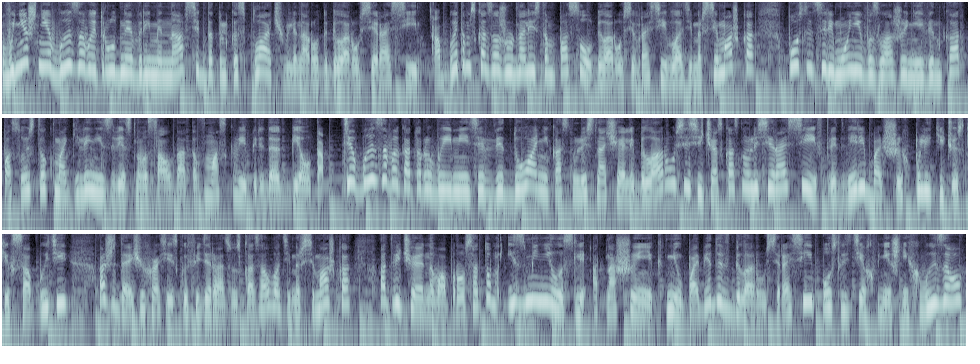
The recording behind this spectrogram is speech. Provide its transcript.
Внешние вызовы и трудные времена всегда только сплачивали народы Беларуси и России. Об этом сказал журналистам посол Беларуси в России Владимир Семашко после церемонии возложения венка от посольства к могиле неизвестного солдата в Москве, передает Белта. Те вызовы, которые вы имеете в виду, они коснулись вначале Беларуси, сейчас коснулись и России в преддверии больших политических событий, ожидающих Российскую Федерацию, сказал Владимир Семашко, отвечая на вопрос о том, изменилось ли отношение к Дню Победы в Беларуси России после тех внешних вызовов,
